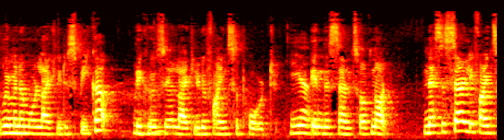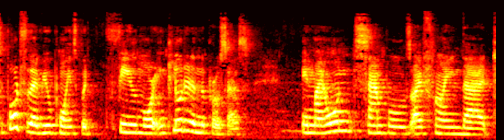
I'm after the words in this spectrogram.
women are more likely to speak up because they're likely to find support Yeah. in the sense of not necessarily find support for their viewpoints but feel more included in the process. In my own samples, I find that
